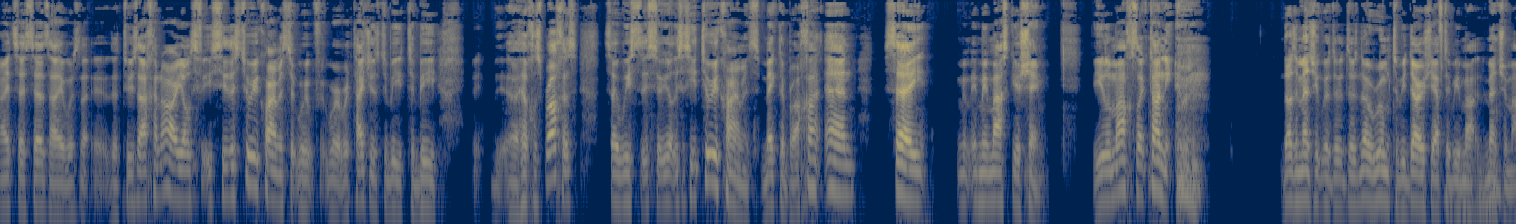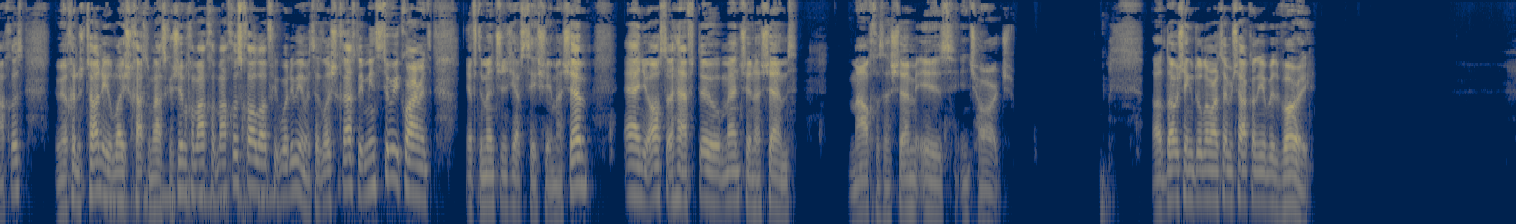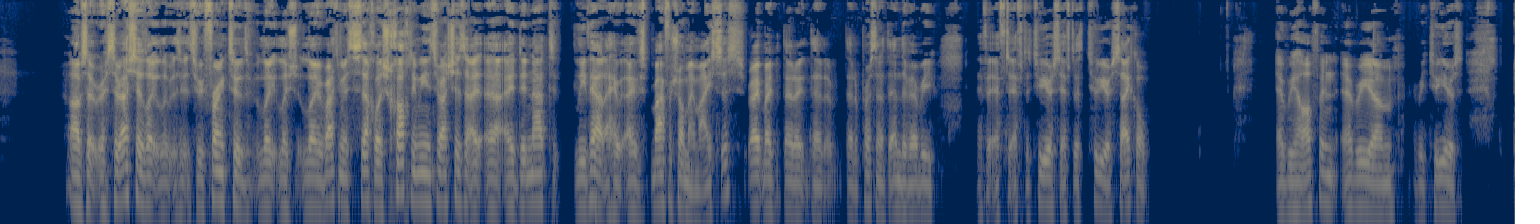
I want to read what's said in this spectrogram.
Right, so it says I was not, the two zachanar. You'll you see there's two requirements that we're, we're, we're to be to be uh, hilchos brachas. So we so you'll see two requirements: make the bracha and say mimask your shame. like tani. doesn't mention because there's no room to be darish. You have to be mentioned machos. What do you mean? It says It means two requirements. You have to mention. You have to say Shem Hashem, and you also have to mention Hashem's malchus. Hashem is in charge. Um, so, so Rashi is like it's referring to like means Rashi says I, I did not leave out. I have I have my mises right my, that that that a person at the end of every after after two years after two year cycle every often every um every two years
